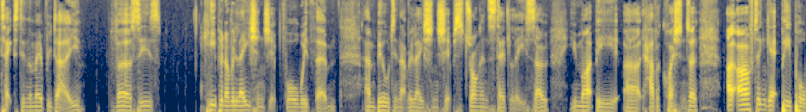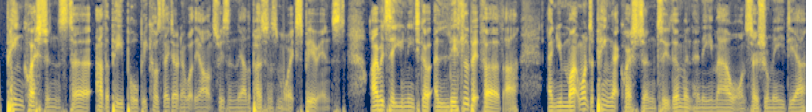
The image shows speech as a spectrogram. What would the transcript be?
texting them every day versus keeping a relationship for with them and building that relationship strong and steadily. So you might be uh, have a question. So I often get people ping questions to other people because they don't know what the answer is and the other person's more experienced. I would say you need to go a little bit further and you might want to ping that question to them in an email or on social media,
